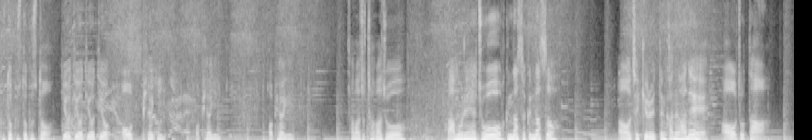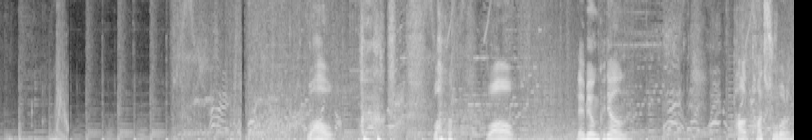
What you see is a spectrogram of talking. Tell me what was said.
부스터 부스터 부스터. 뛰어 뛰어 뛰어 뛰어. 어 피하기? 어 피하기? 어 피하기? 잡아줘 잡아줘. 마무리해줘. 끝났어 끝났어. 어 제키로 1등 가능하네. 어 좋다. 와우. 와, 와우. 네 명 그냥 다, 다 같이 죽어버렸네.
